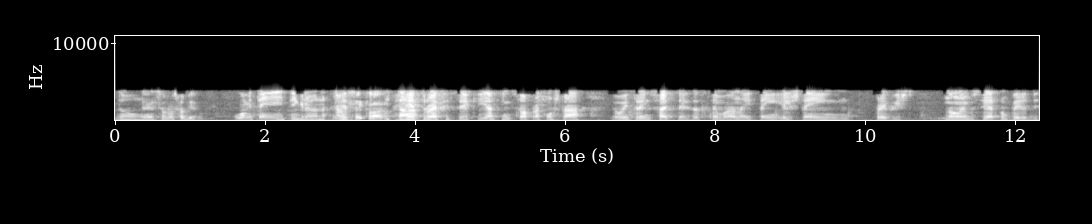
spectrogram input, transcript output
Então, Essa eu não sabia. o homem tem, tem grana. Não, sei, claro. E tá, Retro FC que, assim, só pra constar, eu entrei no site deles essa semana e tem, eles têm previsto, não lembro se é para um período de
